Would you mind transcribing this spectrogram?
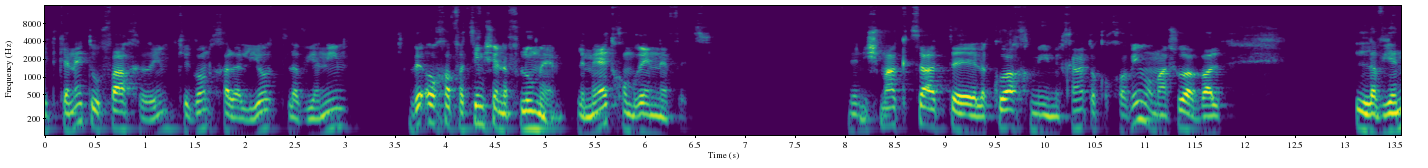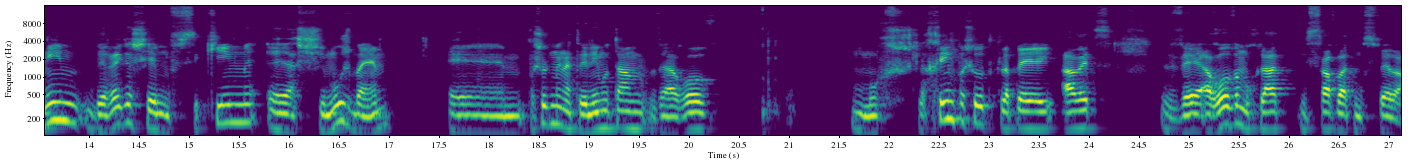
מתקני תעופה אחרים כגון חלליות, לוויינים ו/או חפצים שנפלו מהם, למעט חומרי נפץ. זה נשמע קצת uh, לקוח ממלחמת הכוכבים או משהו, אבל לוויינים ברגע שהם מפסיקים uh, השימוש בהם, פשוט מנטרלים אותם והרוב מושלכים פשוט כלפי ארץ והרוב המוחלט נשרף באטמוספירה.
